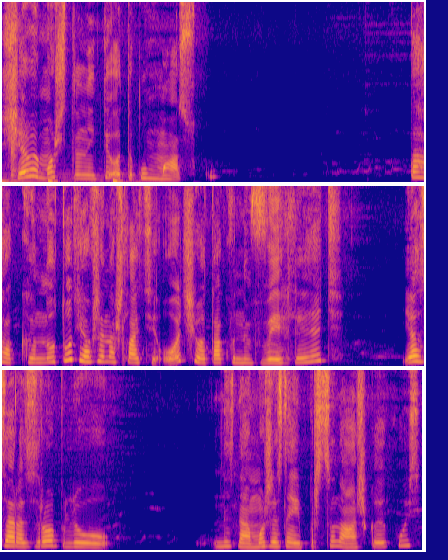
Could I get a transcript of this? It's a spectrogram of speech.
Ще ви можете знайти отаку маску. Так, ну тут я вже знайшла ці очі, отак вони виглядять. Я зараз зроблю, не знаю, може з неї персонажку якусь.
